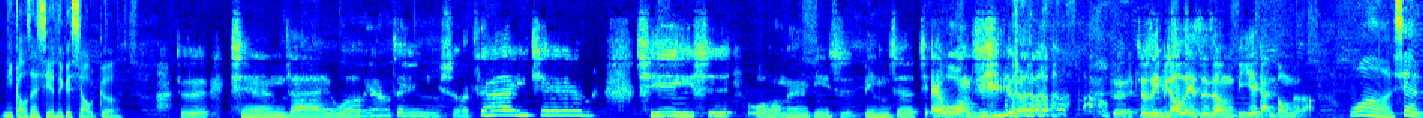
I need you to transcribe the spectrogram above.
你高三写那个校歌，就是现在我要对你说再见。其实我们一直并着肩。哎，我忘记了。对，就是比较类似这种毕业感动的啦。哇，现在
